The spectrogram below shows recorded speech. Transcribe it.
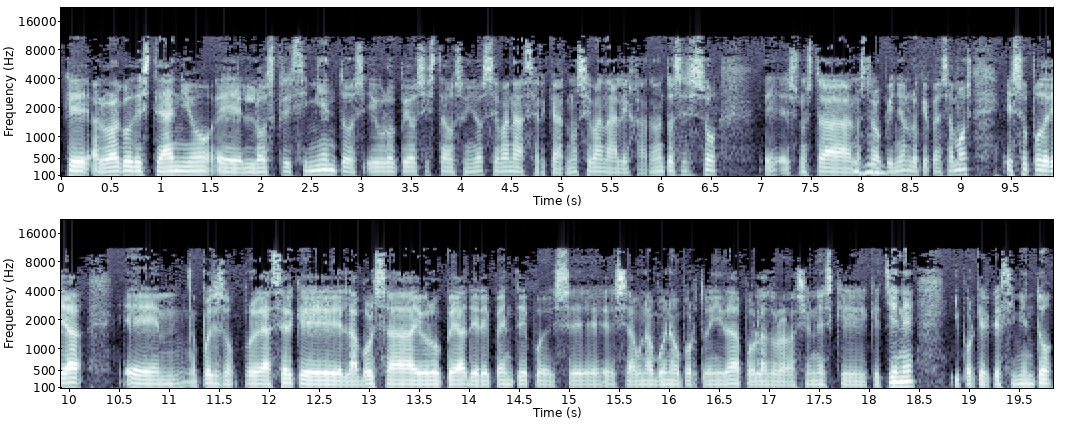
que a lo largo de este año los crecimientos europeos y Estados Unidos se van a acercar, no se van a alejar. ¿no? Entonces eso es nuestra nuestra opinión, lo que pensamos. Eso podría, eh, pues eso, podría hacer que la bolsa europea de repente pues eh, sea una buena oportunidad por las valoraciones que, que tiene y porque el crecimiento,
